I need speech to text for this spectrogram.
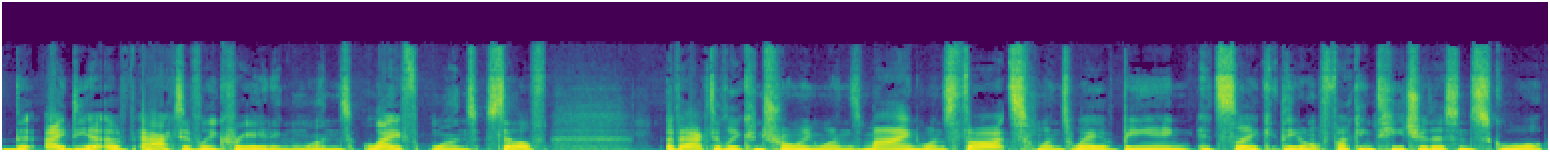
the idea of actively creating one's life, one's self, of actively controlling one's mind, one's thoughts, one's way of being. It's like they don't fucking teach you this in school.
